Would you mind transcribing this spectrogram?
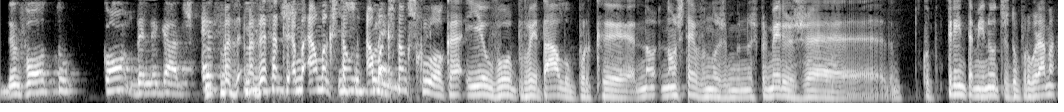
de, voto com delegados Mas, mas essa é uma, questão, é uma questão que se coloca, e eu vou aproveitá-lo porque não, não esteve nos, nos primeiros uh, eh, 30 minutos do programa.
